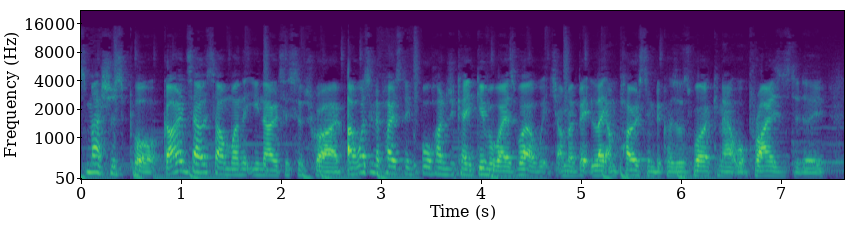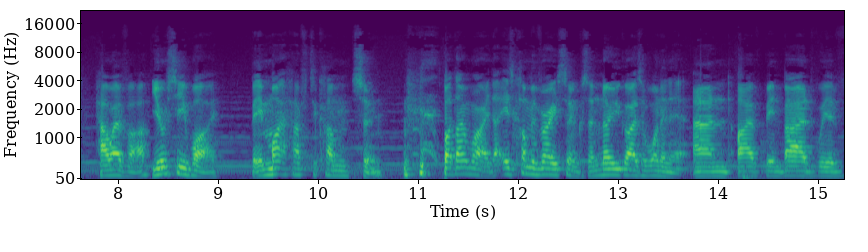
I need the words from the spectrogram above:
smash the support. Go and tell someone that you know to subscribe. I was gonna post a 400k giveaway as well, which I'm a bit late on posting because I was working out what prizes to do. However, you'll see why but it might have to come soon. but don't worry, that is coming very soon because I know you guys are wanting it and I've been bad with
